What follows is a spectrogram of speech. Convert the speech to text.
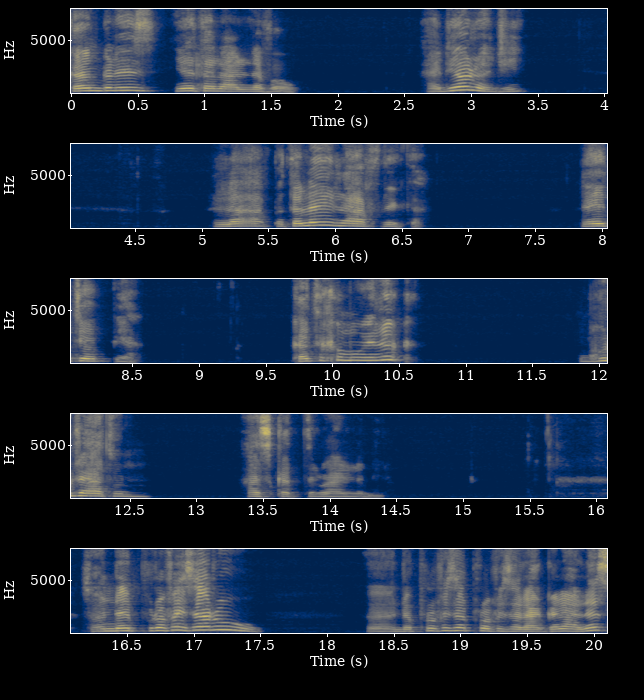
ከእንግሊዝ የተላለፈው ideology በተለይ ለአፍሪካ፣ ለኢትዮጵያ ከጥቅሙ ይልቅ ጉዳቱን አስከትሏል። እንደ ፕሮፌሰሩ እንደ ፕሮፌሰር ፕሮፌሰር አገላለጽ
